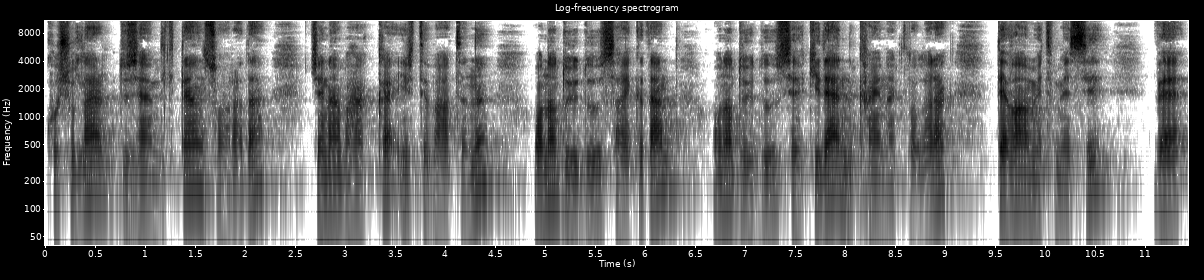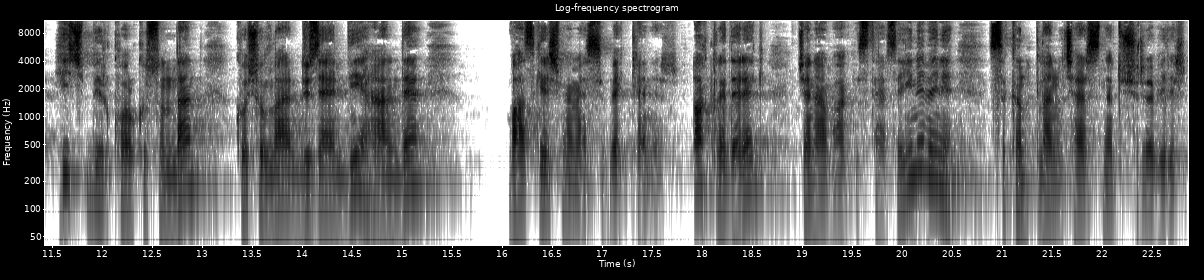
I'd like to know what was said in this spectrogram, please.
koşullar düzendikten sonra da Cenab-ı Hakk'a irtibatını ona duyduğu saygıdan, ona duyduğu sevkiden kaynaklı olarak devam etmesi ve hiçbir korkusundan koşullar düzeldiği halde vazgeçmemesi beklenir. Aklederek Cenab-ı Hak isterse yine beni sıkıntıların içerisine düşürebilir.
